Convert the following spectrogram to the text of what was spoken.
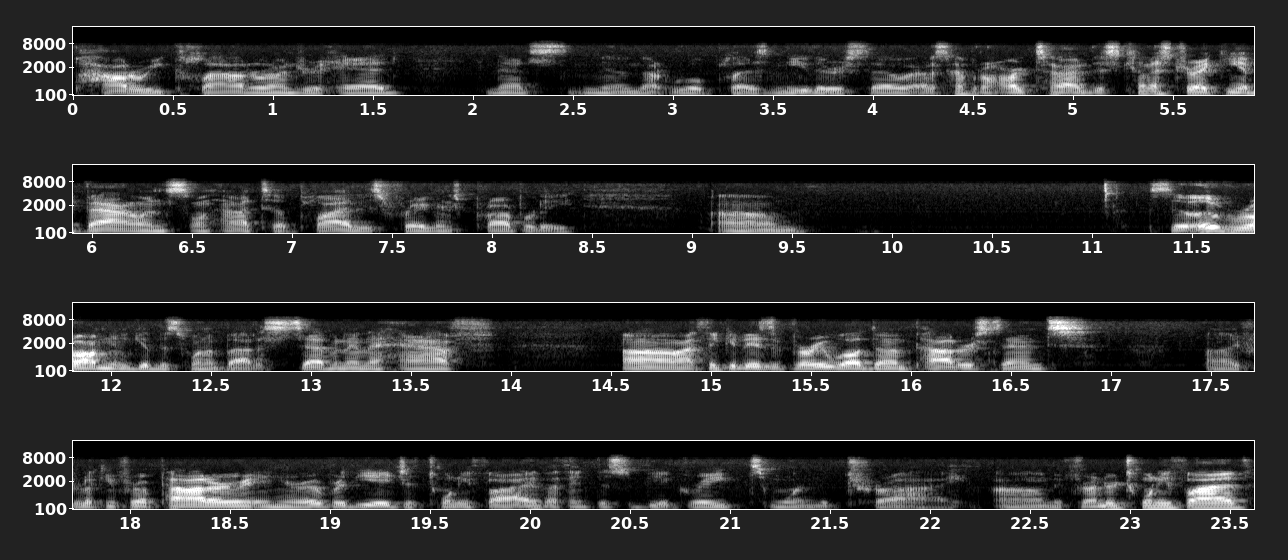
powdery cloud around your head, and that's you know not real pleasant either. So I was having a hard time just kind of striking a balance on how to apply this fragrance properly. Um, so overall, I'm going to give this one about a seven and a half. Uh, I think it is a very well done powder scent. Uh, if you're looking for a powder and you're over the age of 25, I think this would be a great one to try. Um, if you're under 25,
